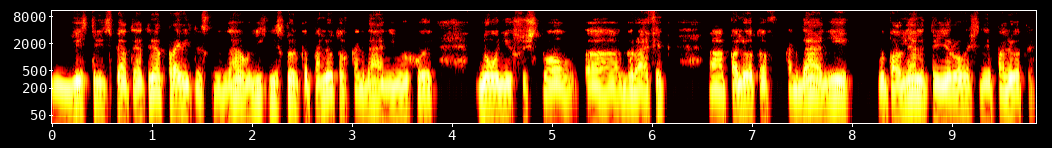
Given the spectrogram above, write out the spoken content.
235-й отряд правительственный, да, у них не столько полетов, когда они выходят, но у них существовал э, график э, полетов, когда они выполняли тренировочные полеты.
